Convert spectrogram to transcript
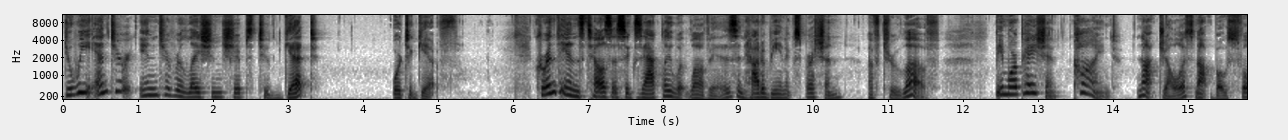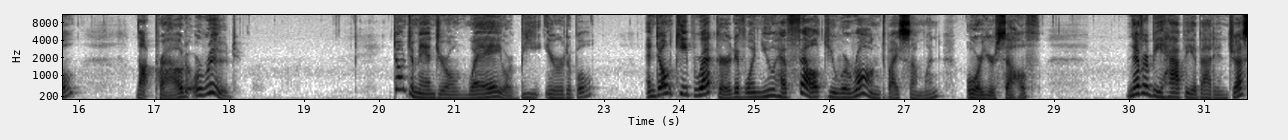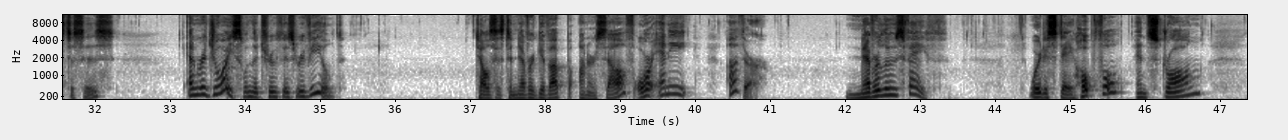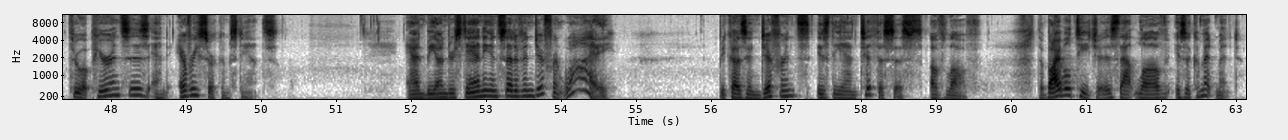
Do we enter into relationships to get or to give? Corinthians tells us exactly what love is and how to be an expression of true love. Be more patient, kind, not jealous, not boastful, not proud or rude. Don't demand your own way or be irritable. And don't keep record of when you have felt you were wronged by someone or yourself. Never be happy about injustices and rejoice when the truth is revealed. Tells us to never give up on ourselves or any other. Never lose faith. We're to stay hopeful and strong through appearances and every circumstance. And be understanding instead of indifferent. Why? Because indifference is the antithesis of love. The Bible teaches that love is a commitment.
